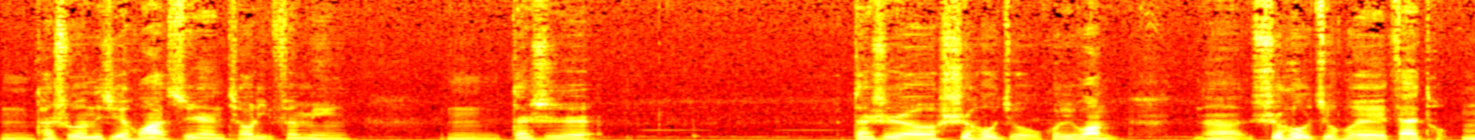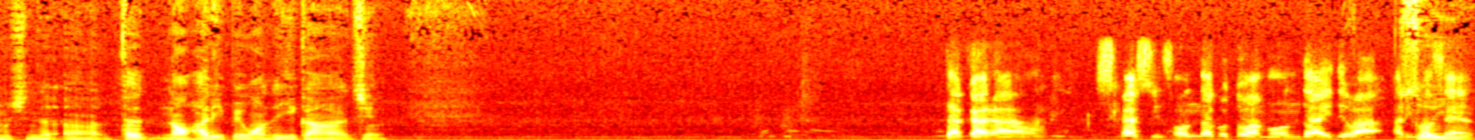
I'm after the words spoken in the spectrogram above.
嗯，她说的那些话虽然条理分明，嗯，但是，但是事后就会忘，呃，事后就会在头母亲的呃在脑海里被忘得一干二净。だから、しかしそんなことは問題ではありません。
